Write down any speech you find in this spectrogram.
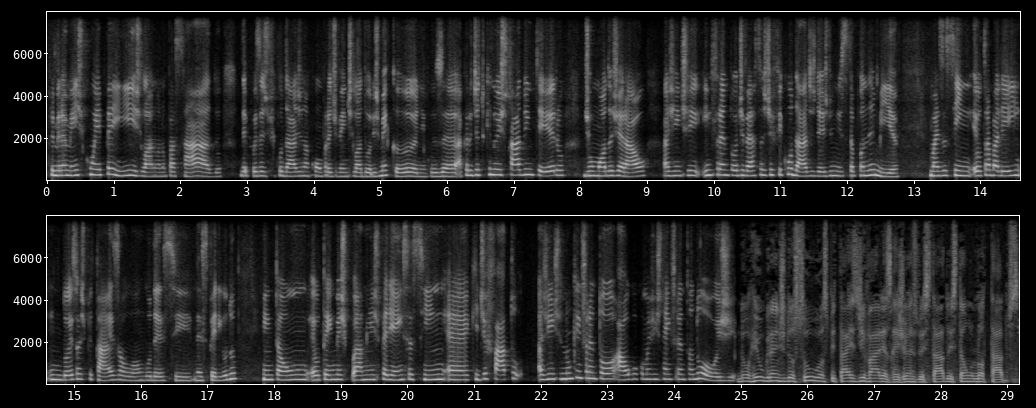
Primeiramente com EPIs lá no ano passado, depois a dificuldade na compra de ventiladores mecânicos. É, acredito que no estado inteiro, de um modo geral, a gente enfrentou diversas dificuldades desde o início da pandemia. Mas assim, eu trabalhei em dois hospitais ao longo desse nesse período, então eu tenho a minha experiência assim é que de fato a gente nunca enfrentou algo como a gente está enfrentando hoje. No Rio Grande do Sul, hospitais de várias regiões do estado estão lotados.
